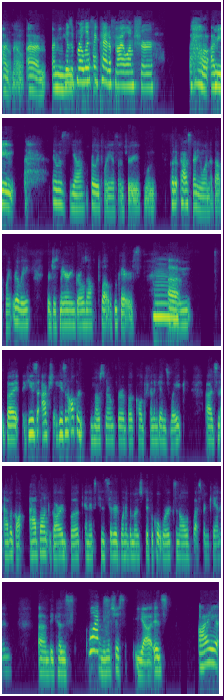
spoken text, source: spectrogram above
I don't know. Um, I mean, he was a prolific pedophile. I'm sure. I mean, it was yeah, early 20th century. Wouldn't put it past anyone at that point. Really, they're just marrying girls off 12. Who cares? Hmm. Um, but he's actually he's an author most known for a book called Finnegans Wake. Uh, it's an avant- avant-garde book, and it's considered one of the most difficult works in all of Western canon um, because what? I mean, it's just yeah, it's. I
